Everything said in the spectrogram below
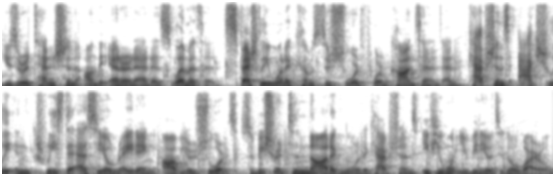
User attention on the internet is limited, especially when it comes to short form content, and captions actually increase the SEO rating of your shorts. So be sure to not ignore the captions if you want your video to go viral.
